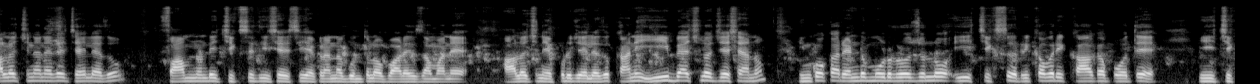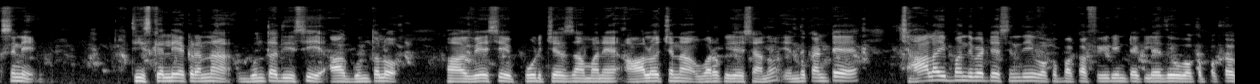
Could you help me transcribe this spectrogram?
ఆలోచన అనేది చేయలేదు. ఫామ్ నుండి చిక్స్ తీసేసి ఎక్కడైనా గుంతలో పాడేద్దామనే ఆలోచన ఎప్పుడు చేయలేదు. కానీ ఈ బ్యాచ్లో చేశాను. ఇంకొక రెండు మూడు రోజుల్లో ఈ చిక్స్ రికవరీ కాకపోతే ఈ చిక్స్ని తీసుకెళ్ళి ఎక్కడన్నా గుంత తీసి ఆ గుంతలో వేసి పూడి చేద్దామనే ఆలోచన వరకు చేశాను. ఎందుకంటే చాలా ఇబ్బంది పెట్టేసింది. ఒక పక్క ఫీడ్ ఇంటేక్ లేదు ఒక పక్క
